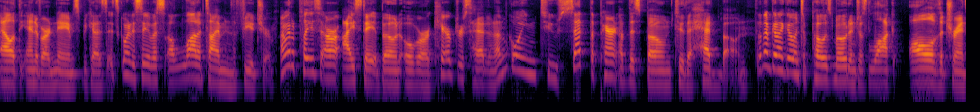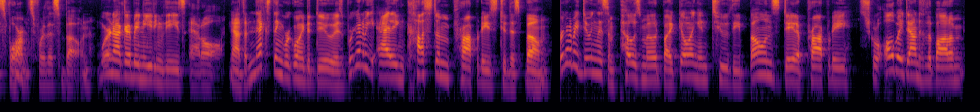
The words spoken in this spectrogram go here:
.l at the end of our names because it's going to save us a lot of time in the future. I'm going to place our EyeState bone over our character's head and I'm going to set the parent of this bone to the head bone. Then I'm going to go into pose mode and just lock all of the transforms for this bone. We're not going to be needing these at all. Now the next thing we're going to do is we're going to be adding custom properties to this bone. We're going to be doing this in pose mode by going into the bones data property, scroll all the way down to the bottom,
